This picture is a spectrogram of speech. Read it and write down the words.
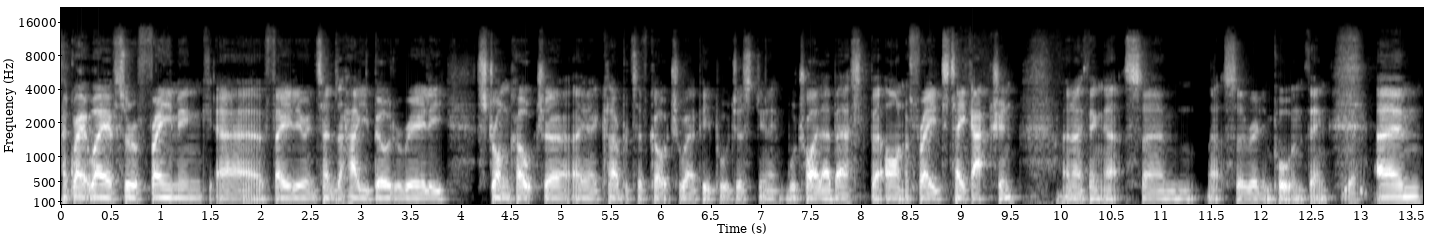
a great way of sort of framing uh, failure in terms of how you build a really strong culture, a, a, collaborative culture where people just you know will try their best but aren't afraid to take action, and I think that's um, that's a really important thing. Yeah. Um,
